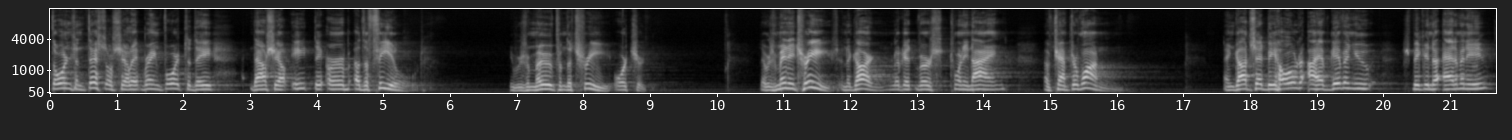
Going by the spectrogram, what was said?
Thorns and thistles shall it bring forth to thee. Thou shalt eat the herb of the field. It was removed from the tree orchard. There was many trees in the garden. Look at verse 29 of chapter 1. And God said, Behold, I have given you, speaking to Adam and Eve,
